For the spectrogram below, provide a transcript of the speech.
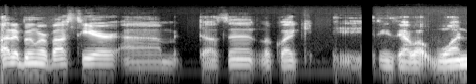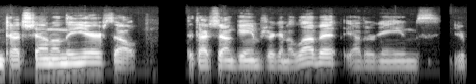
lot of boomer bust here. Um, doesn't look like he, he's got what one touchdown on the year. So the touchdown games you're going to love it. The other games you're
